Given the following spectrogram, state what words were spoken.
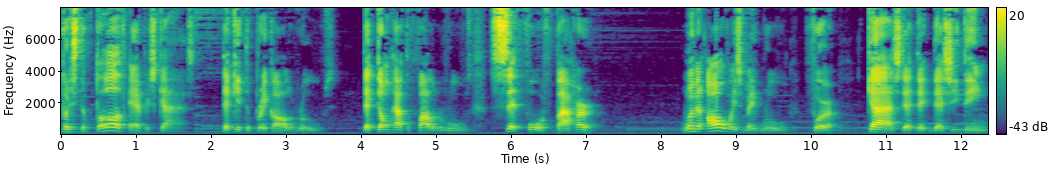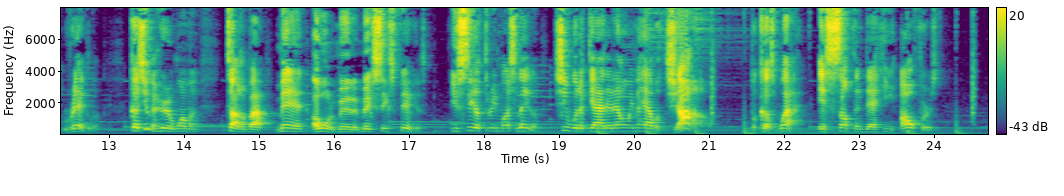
But it's the above average guys that get to break all the rules, that don't have to follow the rules set forth by her. Women always make rules for guys that, that, that she deemed regular. Because you can hear a woman talking about, man, I want a man that makes six figures. You see her three months later, she with a guy that don't even have a job. Because why? It's something that he offers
